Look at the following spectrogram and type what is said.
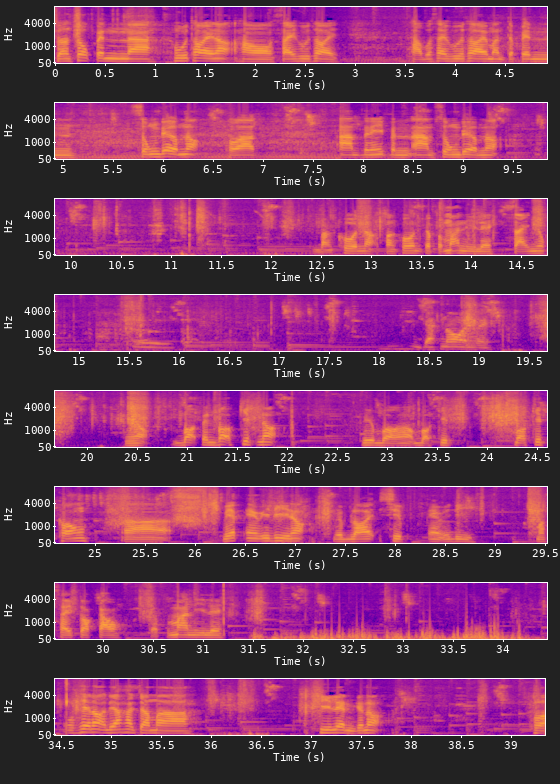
ส่วนซกเป็นอ่าฮูทอยเนาะเฮาใส่ฮูทอยถามว่าใส่ฮูทอยมันจะเป็นทรงเดิมเนาะเพราะว่าอาร์มตัวนี้เป็นอาร์มทรงเดิมเนาะบางคนเนาะบางคนก็ประมาณนี้เลยสายยกยักษ์นอนเลยนี่เนาะเบาะเป็นเบาะกิดเนาะลืมบอกเนาะเบาะกิดเบาะกิดของอ่าเว็บ LED เนาะเรียบร้อย10 LED มาใส่ตัวเก่ากับประมาณนี้เลย โอเคเนาะเดี๋ยวเราจะมาขี่เล่นกันเนาะเพราะ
